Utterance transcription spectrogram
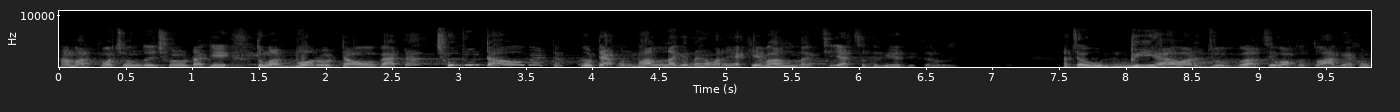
আমার পছন্দ ছোটটাকে তোমার বড়টাও বেটা ছোটটাও বেটা। ওটা এখন ভালো লাগে না আমার একে ভালো লাগছে একসাথে বিয়ে দিতে হবে। আচ্ছা ও বিয়ে হওয়ার যোগ্য আছে, ওকে তো আগে এখন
